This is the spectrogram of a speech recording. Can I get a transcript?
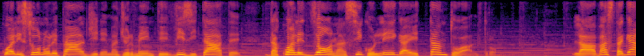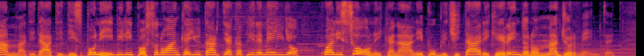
quali sono le pagine maggiormente visitate, da quale zona si collega e tanto altro. La vasta gamma di dati disponibili possono anche aiutarti a capire meglio quali sono i canali pubblicitari che rendono maggiormente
